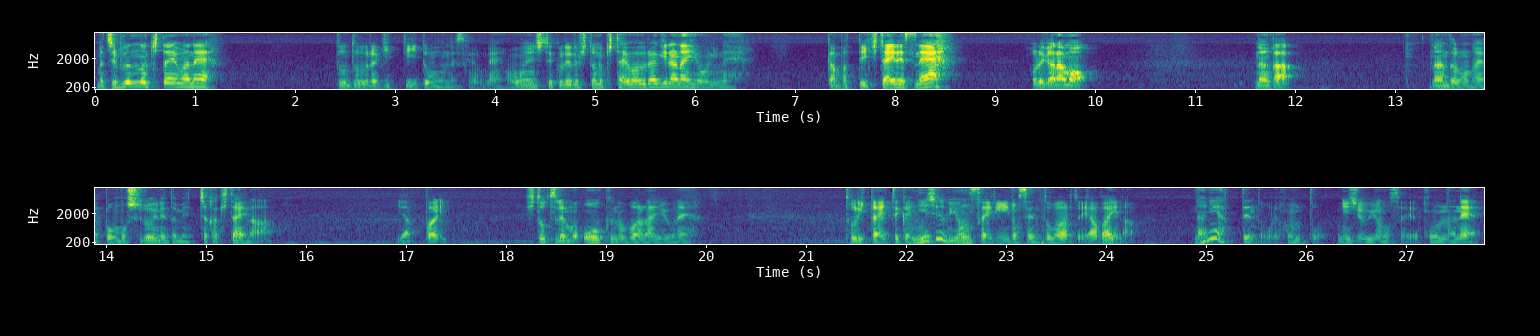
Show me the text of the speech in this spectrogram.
まあ、自分の期待はねどんどん裏切っていいと思うんですけどね応援してくれる人の期待は裏切らないようにね頑張っていきたいですね。これからも。なんかなんだろうなやっぱ面白いネタめっちゃ書きたいな。やっぱり。一つでも多くの笑いをね取りたい。っていうか24歳でイノセントワールドやばいな。何やってんの俺ほんと。24歳でこんなね。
